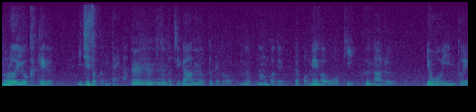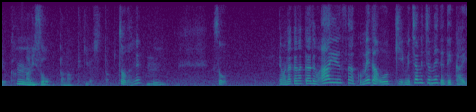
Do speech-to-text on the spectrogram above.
呪いをかける一族みたいなうんうんうん。人たちがあったんだけど、ななんかでやっぱ目が大きくなる要因というか、うん。ありそうだなって気がした。そうだね、うん。そう。でもなかなかでもああいうさこう目が大きいめちゃめちゃ目がでかいっ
